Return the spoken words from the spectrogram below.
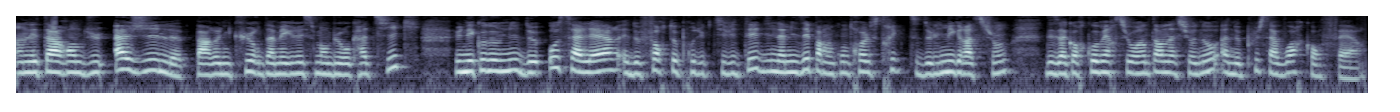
un État rendu agile par une cure d'amaigrissement bureaucratique, une économie de haut salaire et de forte productivité dynamisée par un contrôle strict de l'immigration, des accords commerciaux internationaux à ne plus savoir qu'en faire.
